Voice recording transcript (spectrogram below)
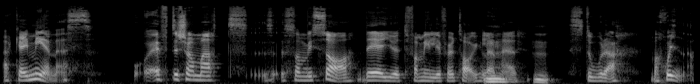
Akaimenes. Eftersom att, som vi sa, det är ju ett familjeföretag, hela den här stora maskinen.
